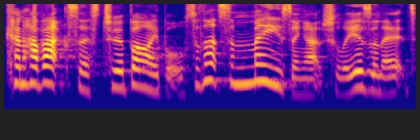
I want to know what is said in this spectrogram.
can have access to a Bible. So that's amazing, actually, isn't it?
